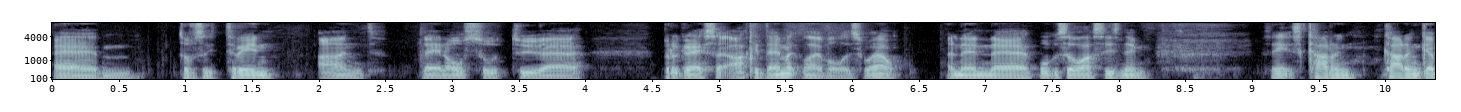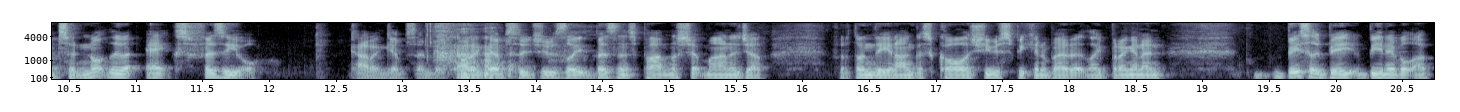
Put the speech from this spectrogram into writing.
um, to obviously train and then also to uh, progress at academic level as well. And then uh, what was the last his name? I think it's Karen Karen Gibson, not the ex physio Karen Gibson, but Karen Gibson. She was like business partnership manager for Dundee and Angus College. She was speaking about it, like bringing in basically be, being able to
